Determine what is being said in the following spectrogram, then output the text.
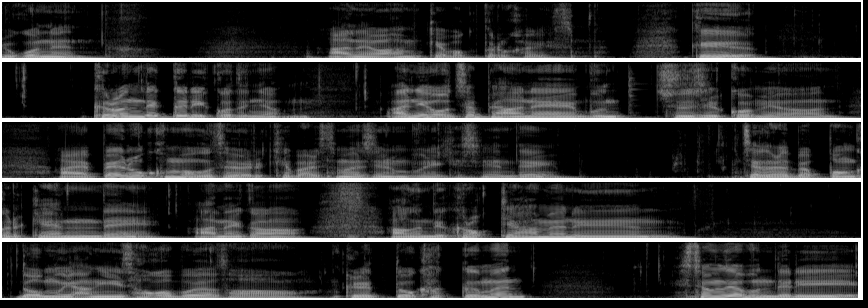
요거는 아내와 함께 먹도록 하겠습니다. 그 그런 댓글이 있거든요. 아니 어차피 아내분 주실 거면 아예 빼놓고 먹으세요 이렇게 말씀하시는 분이 계시는데 제가 몇 번 그렇게 했는데 아내가 아 근데 그렇게 하면은 너무 양이 적어 보여서 그리고 또 가끔은 시청자분들이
